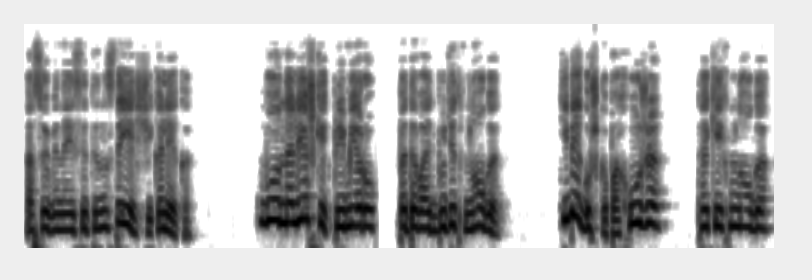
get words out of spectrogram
особенно если ты настоящий калека. Вон Олежке, к примеру, подавать будет много. Тебе, Гошка, похуже, таких много.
